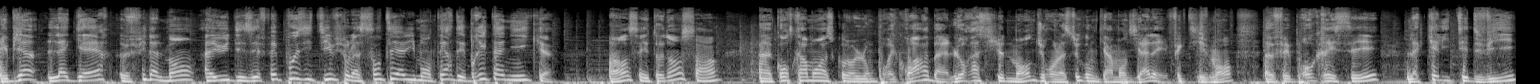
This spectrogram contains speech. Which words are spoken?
Eh bien, la guerre, euh, finalement, a eu des effets positifs sur la santé alimentaire des Britanniques. Hein, c'est étonnant ça. Euh, contrairement à ce que l'on pourrait croire, ben, le rationnement durant la Seconde Guerre mondiale a effectivement euh, fait progresser la qualité de vie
